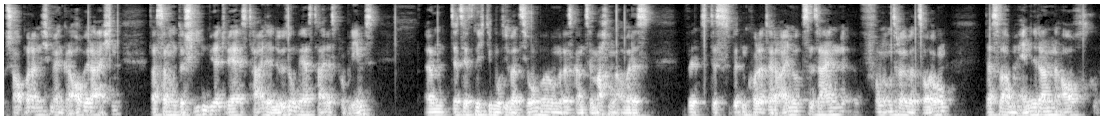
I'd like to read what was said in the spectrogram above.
schaut man dann nicht mehr in Graubereichen, dass dann unterschieden wird, wer ist Teil der Lösung, wer ist Teil des Problems. Ähm, das ist jetzt nicht die Motivation, warum wir das Ganze machen, aber das wird, das wird ein Kollateralnutzen sein von unserer Überzeugung, dass wir am Ende dann auch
